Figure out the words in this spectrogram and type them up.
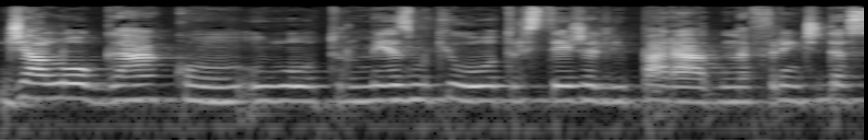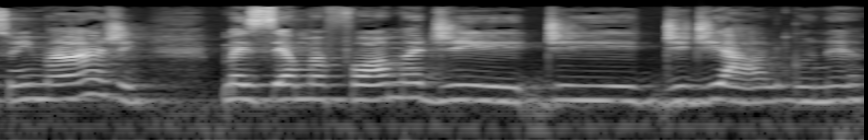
dialogar com o outro, mesmo que o outro esteja ali parado na frente da sua imagem, mas é uma forma de, de, de diálogo, né?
